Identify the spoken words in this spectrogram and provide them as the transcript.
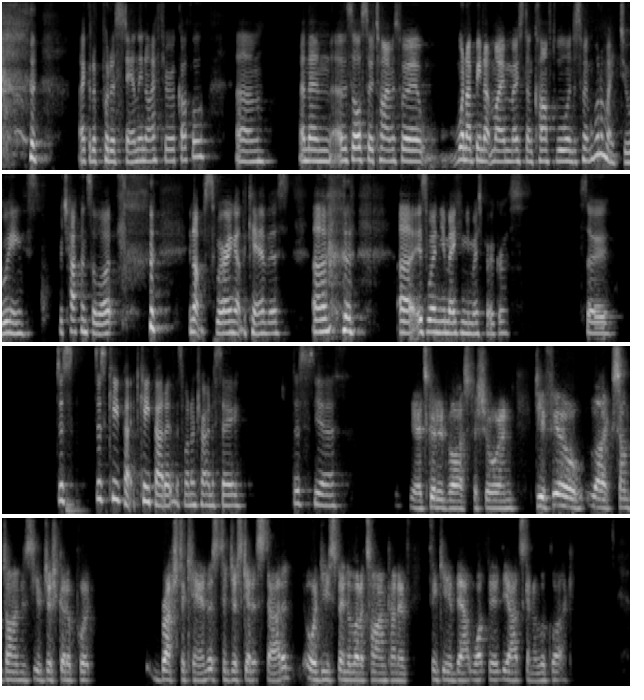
I could have put a Stanley knife through a couple. Um, and then there's also times where when I've been at my most uncomfortable and just went, what am I doing? Which happens a lot. End up swearing at the canvas uh, uh, is when you're making your most progress. So just just keep at keep at it. That's what I'm trying to say. Just yeah. Yeah, it's good advice for sure. And do you feel like sometimes you've just got to put brush to canvas to just get it started, or do you spend a lot of time kind of thinking about what the, the art's going to look like?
